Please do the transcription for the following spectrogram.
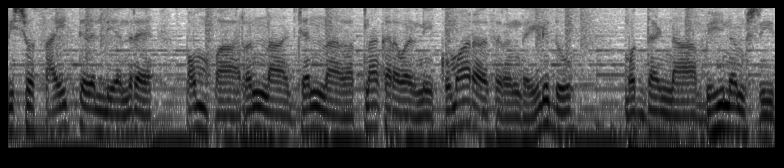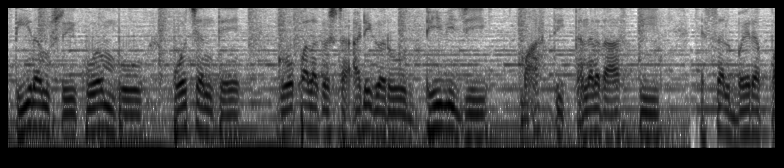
ವಿಶ್ವ ಸಾಹಿತ್ಯದಲ್ಲಿ ಅಂದರೆ ಪಂಪ, ರನ್ನ, ಜನ್ನ ರತ್ನಾಕರವರ್ಣಿ ಕುಮಾರವ್ಯಾಸರಿಂದ ಹಿಡಿದು ಶ್ರೀ, ತೀನಂ ಶ್ರೀ, ಕುವೆಂಪು ಪೋಚಂತೆ ಗೋಪಾಲಕೃಷ್ಣ ಅಡಿಗರು, ಡಿ ವಿ ಜಿ, ಮಾಸ್ತಿ, ಕನ್ನಡದ ಆಸ್ತಿ, ಎಸ್ ಎಲ್ ಭೈರಪ್ಪ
